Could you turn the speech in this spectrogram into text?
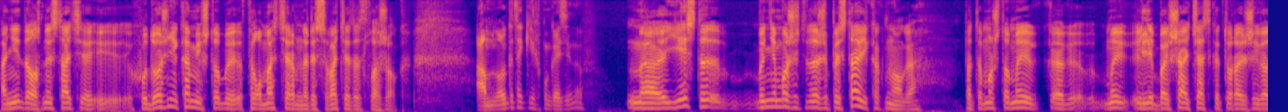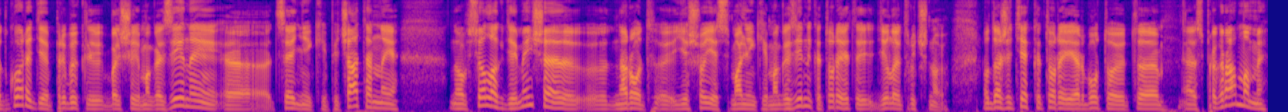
они должны стать художниками, чтобы фломастером нарисовать этот флажок. А много таких магазинов? Есть, вы не можете даже представить, как много потому что мы, мы или большая часть, которая живет в городе, привыкли большие магазины, э, ценники печатанные, но в селах, где меньше э, народ, э, еще есть маленькие магазины, которые это делают вручную. Но даже те, которые работают с программами,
